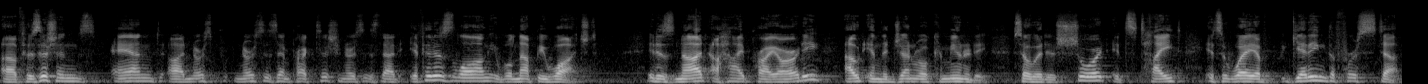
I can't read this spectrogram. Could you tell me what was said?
uh, physicians and uh, nurse, nurses and practitioners is that if it is long, it will not be watched. It is not a high priority out in the general community. So it is short, it's tight, it's a way of getting the first step.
